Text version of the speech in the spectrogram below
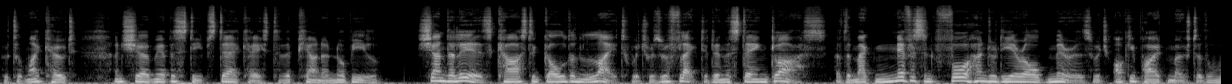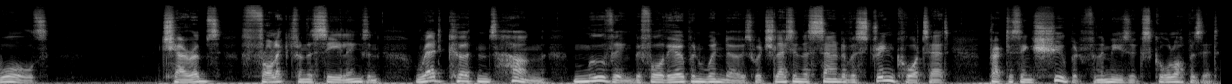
who took my coat and showed me up a steep staircase to the piano nobile. Chandeliers cast a golden light which was reflected in the stained glass of the magnificent 400 year old mirrors which occupied most of the walls. Cherubs frolicked from the ceilings, and red curtains hung, moving before the open windows which let in the sound of a string quartet practicing Schubert from the music school opposite.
